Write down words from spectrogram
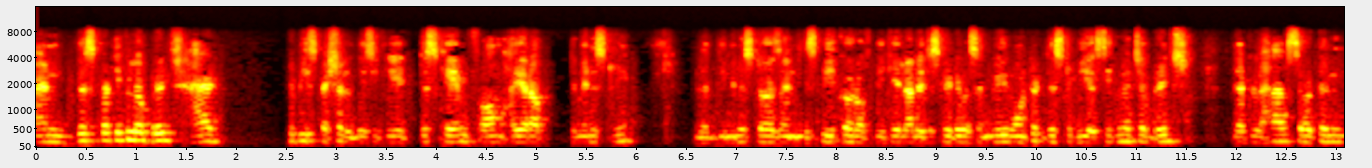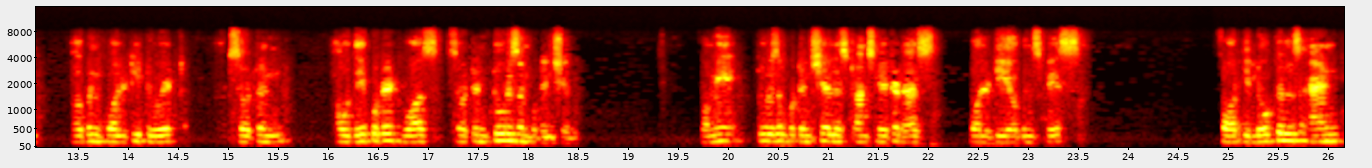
and this particular bridge had to be special. Basically, it, this came from higher up the ministry. That the ministers and the speaker of the Kerala Legislative Assembly wanted this to be a signature bridge that will have certain urban quality to it, certain, how they put it was certain tourism potential. For me, tourism potential is translated as quality urban space for the locals and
